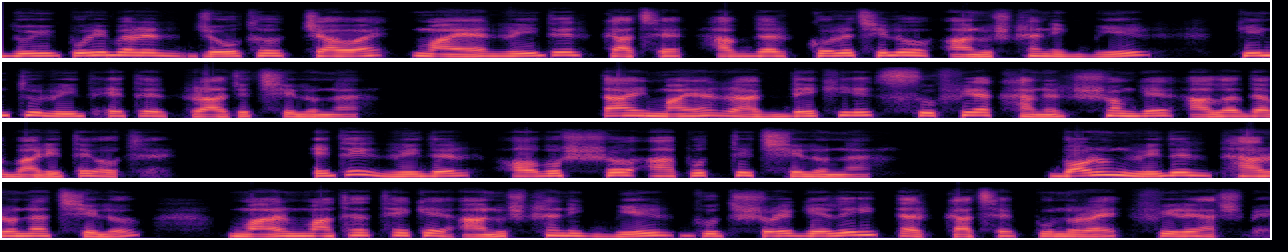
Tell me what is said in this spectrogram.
দুই পরিবারের যৌথ চাওয়ায় মায়া হৃদের কাছে আবদার করেছিল আনুষ্ঠানিক বিয়ের, কিন্তু হৃদ এতে রাজি ছিল না। তাই মায়া রাগ দেখিয়ে সুফিয়া খানের সঙ্গে আলাদা বাড়িতে ওঠে। এতে হৃদের অবশ্য আপত্তি ছিল না। বরং হৃদের ধারণা ছিল মার মাথা থেকে আনুষ্ঠানিক বিয়ের ভূত সরে গেলেই তার কাছে পুনরায় ফিরে আসবে।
